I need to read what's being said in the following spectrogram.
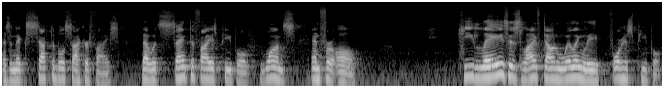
as an acceptable sacrifice that would sanctify his people once and for all. He lays his life down willingly for his people.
